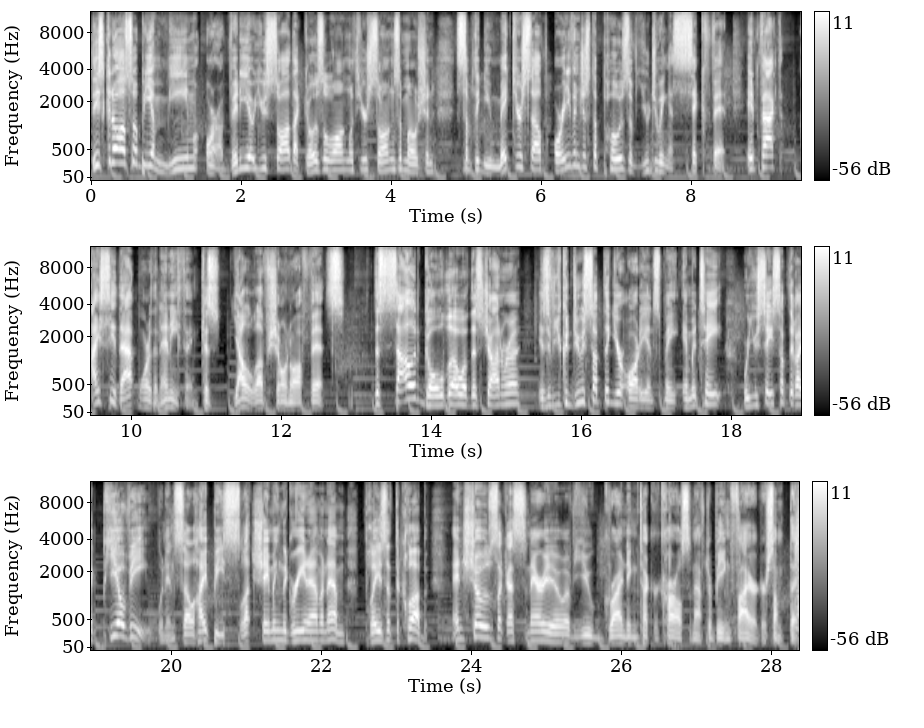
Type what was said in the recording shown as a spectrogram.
These could also be a meme or a video you saw that goes along with your song's emotion, something you make yourself, or even just a pose of you doing a sick fit. In fact, I see that more than anything, because y'all love showing off fits. The solid goal, though, of this genre is if you could do something your audience may imitate, where you say something like POV when Incel Hypebeast slut shaming the green M&M plays at the club, and shows like a scenario of you grinding Tucker Carlson after being fired or something.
